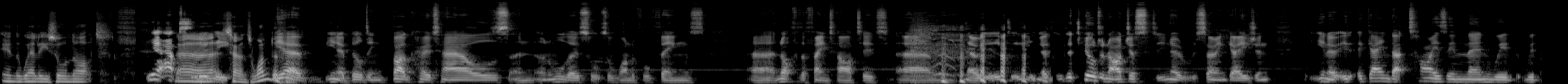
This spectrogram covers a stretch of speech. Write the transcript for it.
in the wellies or not, Yeah, uh, absolutely. sounds wonderful. yeah, you know, building bug hotels and, and all those sorts of wonderful things. Uh, not for the faint-hearted. Um, no, it, it- you know, the children are just you know so engaged, and you know, it, again, that ties in then with with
